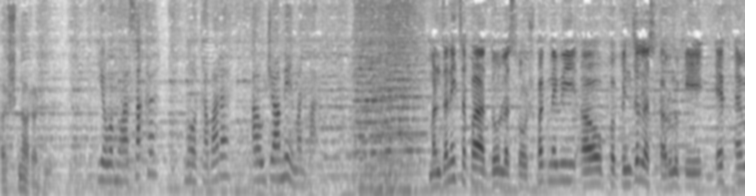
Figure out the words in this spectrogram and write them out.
اشنا رادیو یو موثقه معتبره او جامع منبع منځنۍ چپه 1290 او په 15 ښارونو کې اف ام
